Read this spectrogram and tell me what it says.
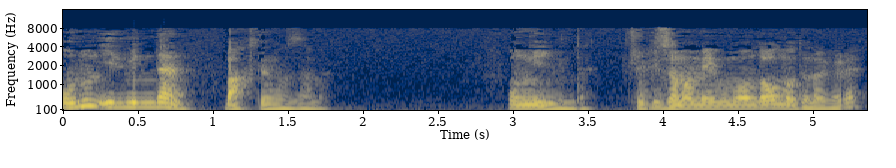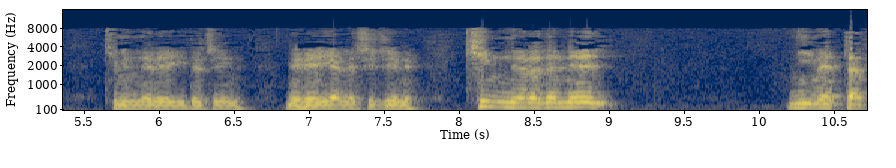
Onun ilminden baktığımız zaman. Onun ilminde. Çünkü zaman mevhumu onda olmadığına göre kimin nereye gideceğini, nereye yerleşeceğini, kim nerede ne nimetler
